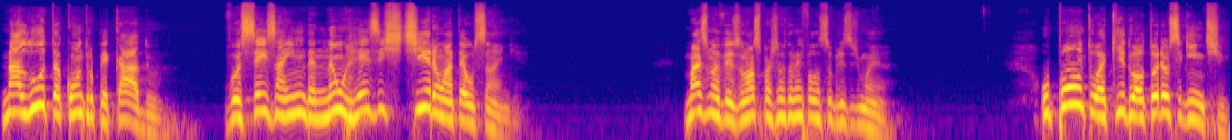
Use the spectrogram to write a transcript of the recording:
Na luta contra o pecado, vocês ainda não resistiram até o sangue. Mais uma vez, o nosso pastor também falou sobre isso de manhã. O ponto aqui do autor é o seguinte:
